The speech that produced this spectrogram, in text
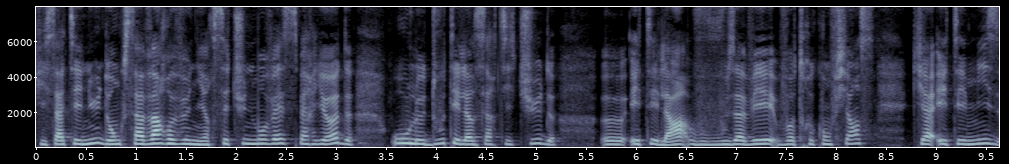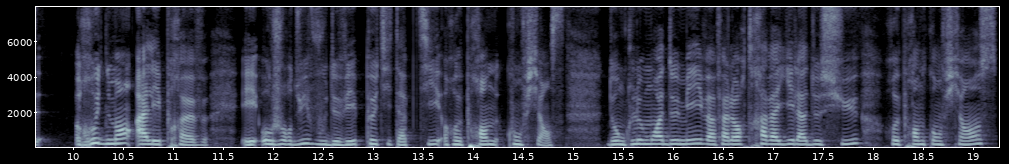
qui s'atténuent, donc ça va revenir. C'est une mauvaise période où le doute et l'incertitude euh, était là. Vous, avez votre confiance qui a été mise rudement à l'épreuve. Et aujourd'hui, vous devez petit à petit reprendre confiance. Donc le mois de mai, il va falloir travailler là-dessus, reprendre confiance,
